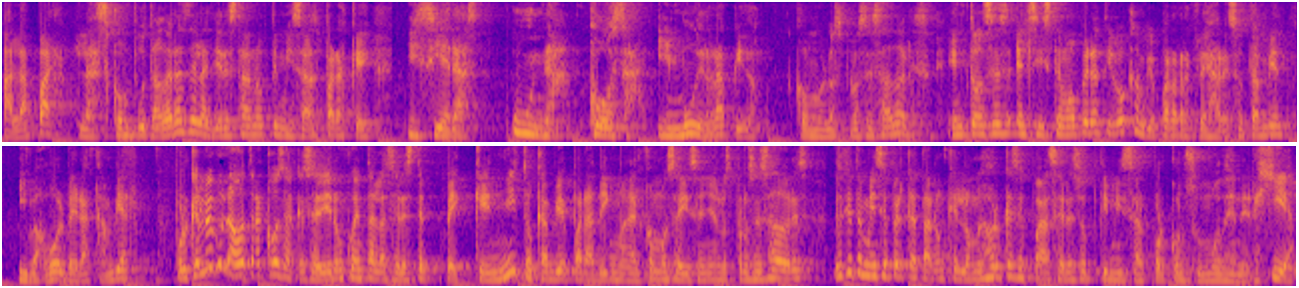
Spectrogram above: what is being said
a la par. Las computadoras del ayer estaban optimizadas para que hicieras una cosa y muy rápido como los procesadores. Entonces el sistema operativo cambió para reflejar eso también y va a volver a cambiar. Porque luego la otra cosa que se dieron cuenta al hacer este pequeñito cambio de paradigma de cómo se diseñan los procesadores es que también se percataron que lo mejor que se puede hacer es optimizar por consumo de energía.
